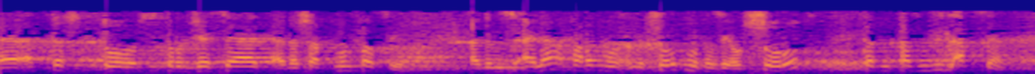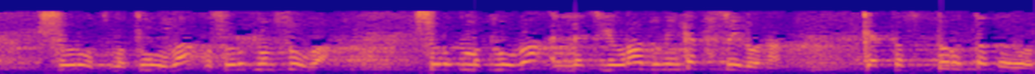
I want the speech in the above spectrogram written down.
آه، التستر ستر الجسد هذا شرط منفصل. هذه مسألة فرض شروط منفصلة. والشروط تنقسم جزء الأقسام. شروط مطلوبة وشروط منصوبة. الشروط المطلوبة التي يراد منك تحصيلها. كالتستر والتطهر.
